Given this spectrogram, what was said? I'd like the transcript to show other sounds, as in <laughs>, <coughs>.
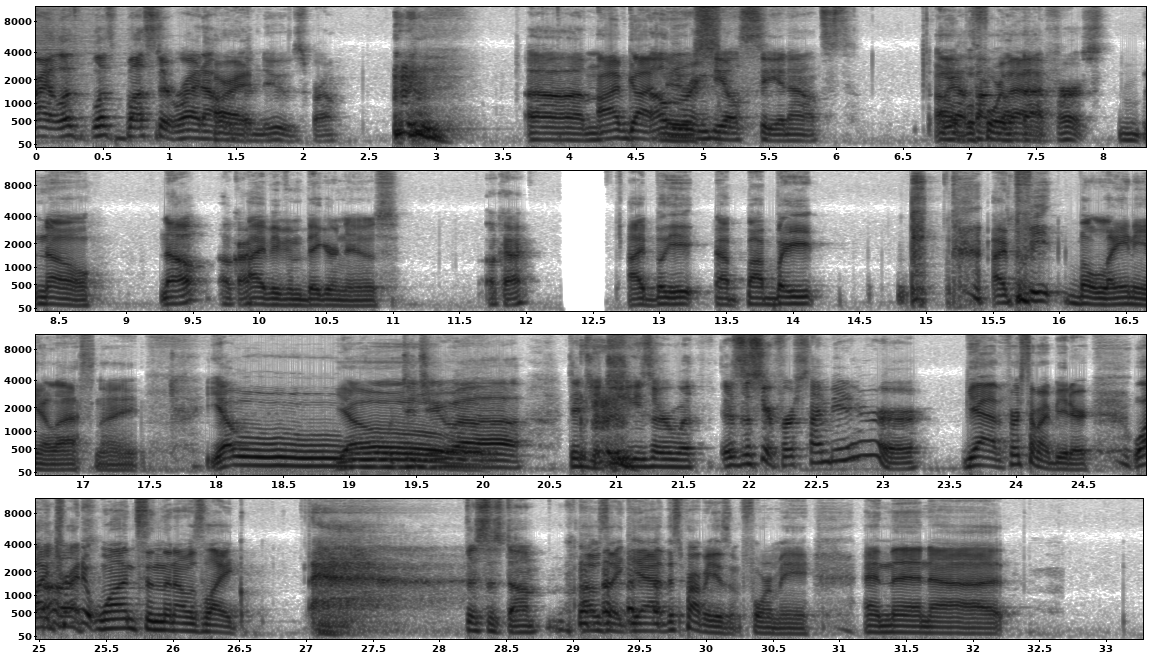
All right, let's let's bust it right out All with right. the news, bro. <clears throat> um, I've got Elden Ring. DLC announced. We Oh, gotta talk before about that, first. no, No, okay, I have even bigger news. okay. I beat, uh, I beat, <laughs> I beat Malenia last night. Yo, Yo. Did you uh did you <clears throat> cheese her with? Is this your first time beating her? Or? Yeah, the first time I beat her. Well, I Oh, tried it once, and then I was like, This is dumb. I was like, yeah, this probably isn't for me. And then, uh,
